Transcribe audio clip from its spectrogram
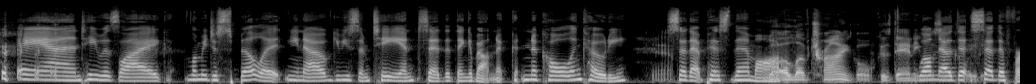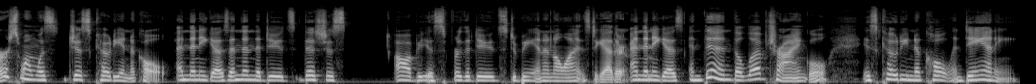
and he was like, let me just spill it, you know, give you some tea, and said the thing about Nic- Nicole and Cody. So that pissed them off. Well, a love triangle because Dani. Well, was no, that so the first one was just Cody and Nicole, and then he goes, and then the dudes. That's just obvious for the dudes to be in an alliance together. And then he goes, and then the love triangle is Cody, Nicole, and Dani,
